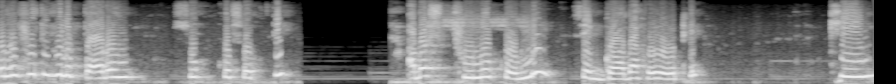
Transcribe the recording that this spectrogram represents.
অনুভূতি হল পরম সূক্ষ্ম শক্তি। আবার স্থূল করলে সে গদা হয়ে ওঠে। ক্ষীণ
